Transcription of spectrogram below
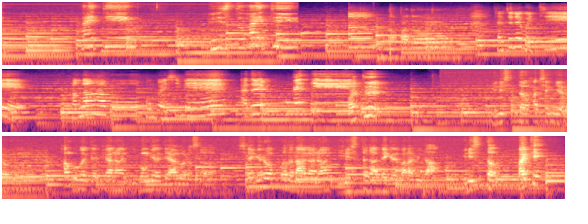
화이팅! 유니스트 화이팅! 아빠도 잘 지내고 있지? 건강하고 공부 열심히 해. 아들 화이팅! 화이팅! 유니스트 학생 여러분, 한국을 대표하는 이공계 대학으로서 세계로 뻗어나가는 유니스트가 되길 바랍니다. 유니스트 파이팅!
